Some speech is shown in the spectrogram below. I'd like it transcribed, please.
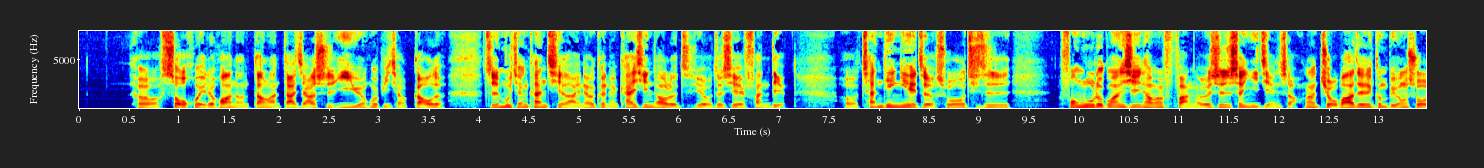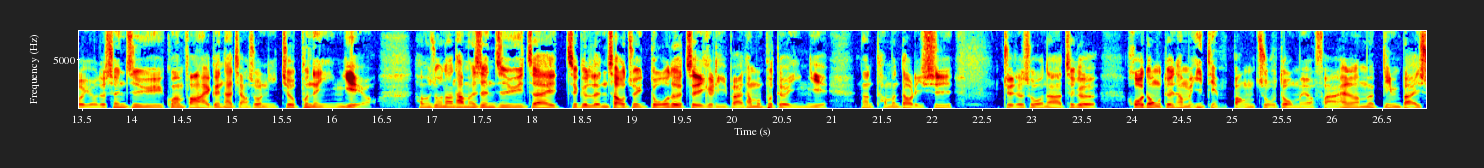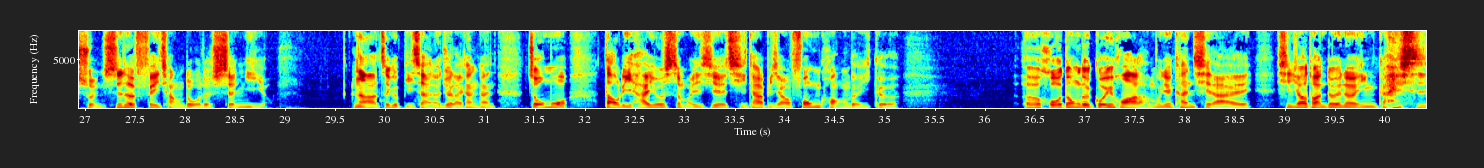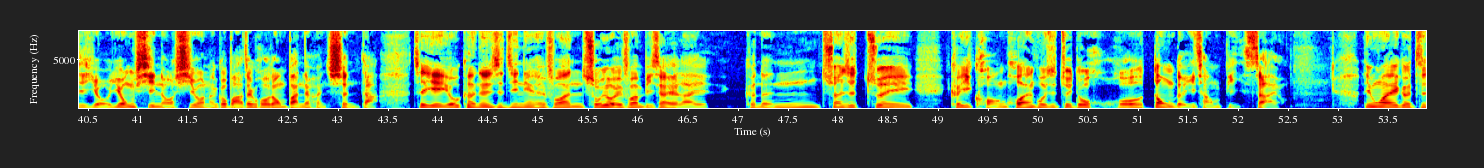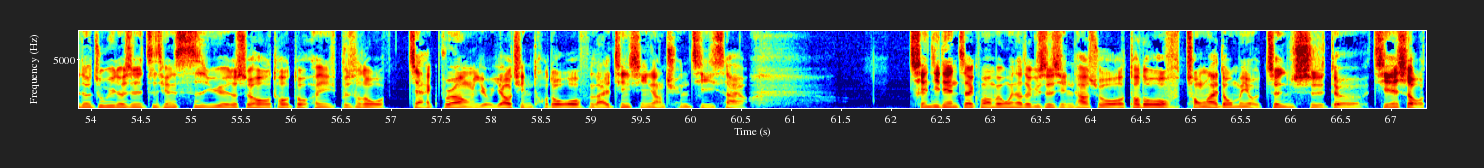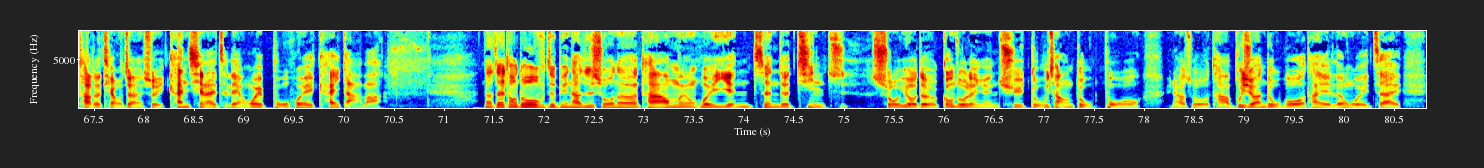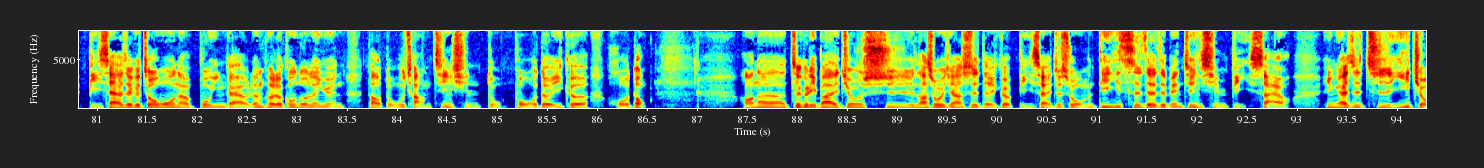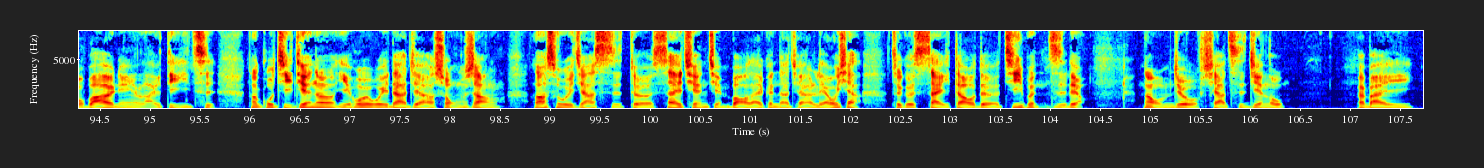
呃受惠的话呢，当然大家是意愿会比较高的。只是目前看起来呢，可能开心到了只有这些饭店，呃，餐厅业者说其实。封路的关系，他们反而是生意减少。那酒吧这些更不用说，有的甚至于官方还跟他讲说，你就不能营业哦。他们说，那他们甚至于在这个人潮最多的这一个礼拜，他们不得营业。那他们到底是觉得说，那这个活动对他们一点帮助都没有，反而还让他们平白损失了非常多的生意哦。那这个比赛呢，就来看看周末到底还有什么一些其他比较疯狂的一个。呃，活动的规划啦，目前看起来行销团队呢应该是有用心哦，希望能够把这个活动办得很盛大。这也有可能是今年 F1 所有 F1 比赛以来，可能算是最可以狂欢或是最多活动的一场比赛哦。另外一个值得注意的是，之前四月的时候，Toto 哎，不是 TOTO）Jack Brown 有邀请 Toto Wolff 来进行一场拳击赛哦。前几天 Jack Brown 被问到这个事情，他说 Toto Wolff 从来都没有正式的接受他的挑战，所以看起来这两位不会开打吧？那在 Toto Wolff 这边，他是说呢，他们会严正的禁止所有的工作人员去赌场赌博。他说他不喜欢赌博，他也认为在比赛的这个周末呢，不应该有任何的工作人员到赌场进行赌博的一个活动。好，那这个礼拜就是拉斯维加斯的一个比赛，就是我们第一次在这边进行比赛哦，应该是自一九八二年以来第一次。那过几天呢，也会为大家送上拉斯维加斯的赛前简报，来跟大家聊一下这个赛道的基本资料。那我们就下次见喽，拜拜。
